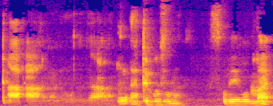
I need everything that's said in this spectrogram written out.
て。ああなるほど。ななるほどな。それをまあ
